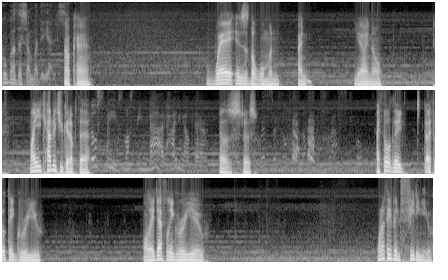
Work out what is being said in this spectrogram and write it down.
Go bother somebody else. Okay. Where is the woman? I... Yeah, I know. Mike, how did you get up there? Those thieves must be mad hiding out there. Yeah, there's stairs. I thought they... I thought they grew you. Well, they definitely grew you. What have they been feeding you?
